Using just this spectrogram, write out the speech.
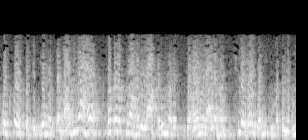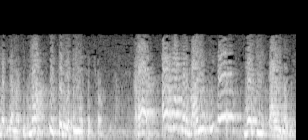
اس کو اس کے فکریے میں کروا دیا ہے۔ وہ تو اپنا حل آخرین اور جو آنے والے ہیں، پچھلے لوگ یعنی امت محمد یا مسلمہ اس کے لیے ہم نے اسے چھوڑ دیا۔ خیر، اب وہ قربانی کی ایک وہ چیز قائم ہو گئی۔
